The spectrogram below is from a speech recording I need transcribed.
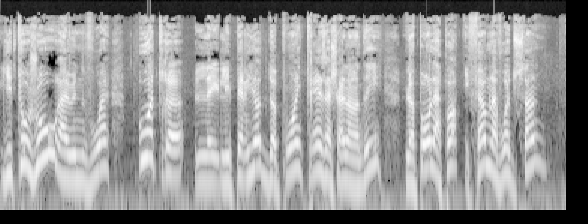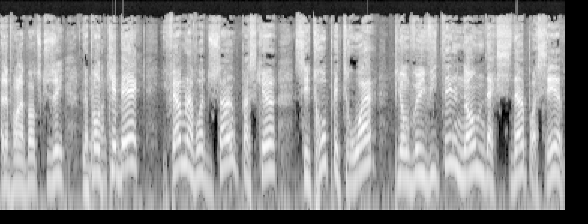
il est toujours à une voie. Outre les, périodes de pointe très achalandées, le pont La Porte, il ferme la voie du centre. Euh, le pont La Porte, excusez. Le, pont de Québec, il ferme la voie du centre parce que c'est trop étroit, puis on veut éviter le nombre d'accidents possibles.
